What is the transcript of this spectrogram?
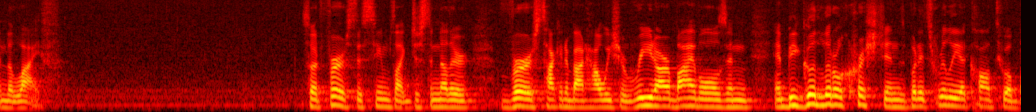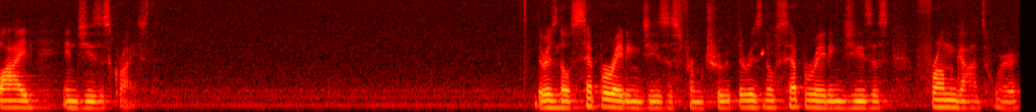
and the life. So at first, this seems like just another verse talking about how we should read our Bibles and, and be good little Christians, but it's really a call to abide in Jesus Christ. There is no separating Jesus from truth, there is no separating Jesus from God's Word.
